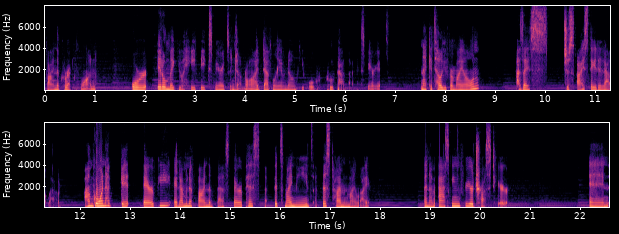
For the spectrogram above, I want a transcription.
find the correct one or it'll make you hate the experience in general. I definitely have known people who've had that experience. And I can tell you from my own, as I just I stated out loud, I'm going to get therapy and I'm going to find the best therapist that fits my needs at this time in my life. And I'm asking for your trust here. And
